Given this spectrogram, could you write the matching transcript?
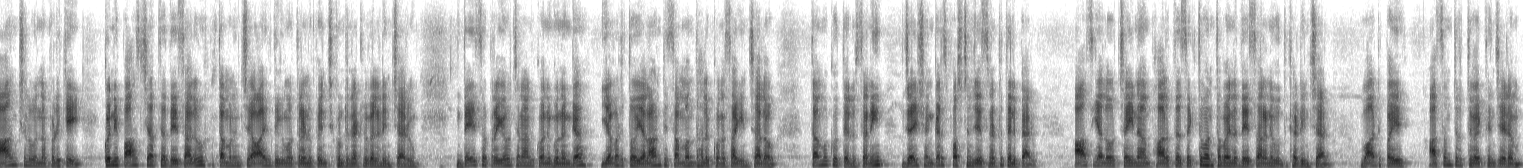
ఆంక్షలు ఉన్నప్పటికీ కొన్ని పాశ్చాత్య దేశాలు తమ నుంచి ఆయిల్ దిగుమతులను పెంచుకుంటున్నట్లు వెల్లడించారు. దేశ ప్రయోజనాలకు అనుగుణంగా ఎవరితో ఎలాంటి సంబంధాలు కొనసాగించాలో తమకు తెలుసని జైశంకర్ స్పష్టం చేసినట్టు తెలిపారు. ఆసియాలో చైనా భారత శక్తివంతమైన దేశాలని ఉద్ఘాటించారు. వాటిపై అసంతృప్తి వ్యక్తం చేయడం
